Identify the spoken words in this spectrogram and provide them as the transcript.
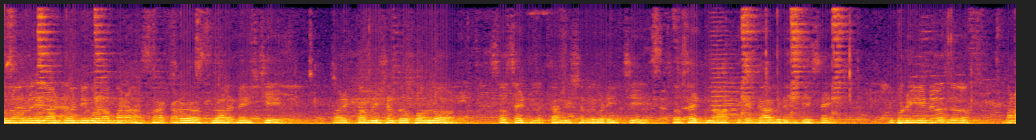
ఉలవలు ఇలాంటివన్నీ కూడా మన సహకార వ్యవస్థ ద్వారానే ఇచ్చి వారికి కమిషన్ రూపంలో సొసైటీలకు కమిషన్లు కూడా ఇచ్చి సొసైటీని ఆర్థికంగా అభివృద్ధి చేశాయి. ఇప్పుడు ఈరోజు మన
